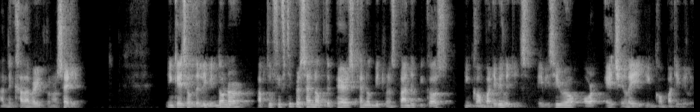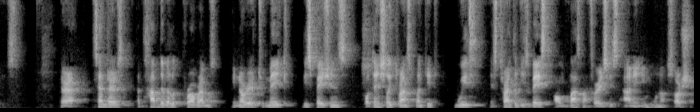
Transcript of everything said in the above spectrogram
and the cadaveric donor setting. In case of the living donor, up to 50% of the pairs cannot be transplanted because incompatibilities, ABO or HLA incompatibilities. There are centers that have developed programs in order to make these patients potentially transplanted with strategies based on plasmapheresis and immune immunoabsorption.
